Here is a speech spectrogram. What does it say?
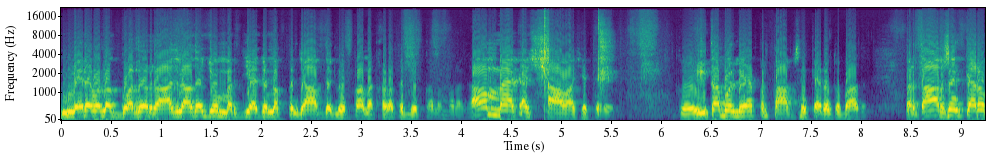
ਮੇਰੇ ਵੱਲੋਂ ਗਵਰਨਰ ਰਾਜ ਲਾਦੇ ਜੋ ਮਰਜ਼ੀ ਆ ਜੋ ਮੈਂ ਪੰਜਾਬ ਦੇ ਲੋਕਾਂ ਨਾਲ ਖੜਾ ਤੇ ਲੋਕਾਂ ਨਾਲ ਮਰਾਂਗਾ। ਆ ਮੈਂ ਕਹਾਂ ਸ਼ਾਬਾਸ਼ ਤੇਰੇ। ਕੋਈ ਤਾਂ ਬੋਲਿਆ ਪ੍ਰਤਾਪ ਸਿੰਘ ਕਹਿਰੋਂ ਤੋਂ ਬਾਅਦ। ਪ੍ਰਤਾਪ ਸਿੰਘ ਕਹਿਰੋਂ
